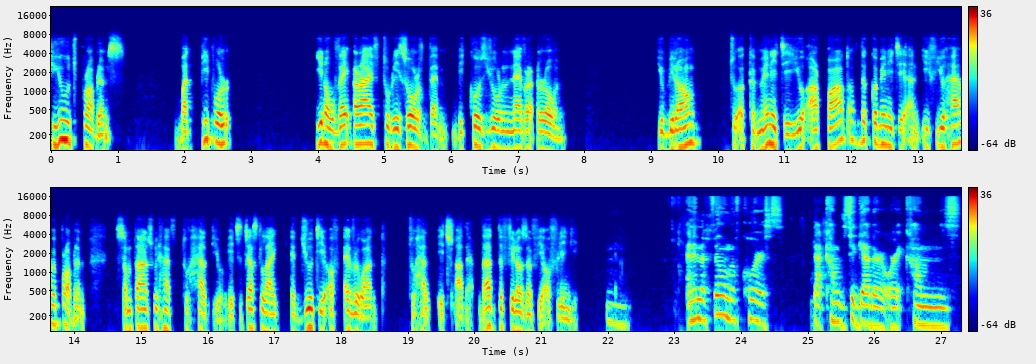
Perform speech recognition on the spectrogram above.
huge problems, but people, you know, they arrive to resolve them because you're never alone. You belong to a community, you are part of the community, and if you have a problem, sometimes we have to help you. It's just like a duty of everyone to help each other. That's the philosophy of Lingui. Mm. And in the film, of course, that comes together or it comes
